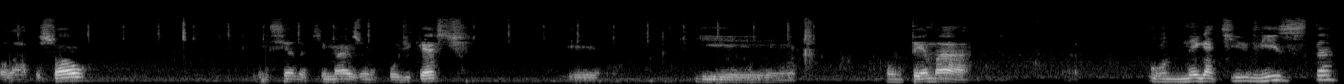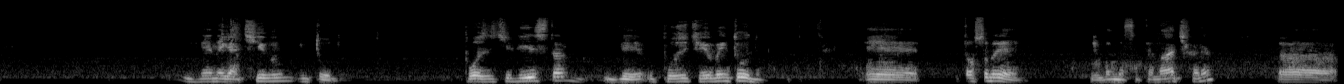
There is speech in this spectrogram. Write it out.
Olá pessoal, iniciando aqui mais um podcast e, e com o tema o negativista vê negativo em tudo, positivista vê o positivo em tudo. É, então sobre levando essa temática, né? Uh,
